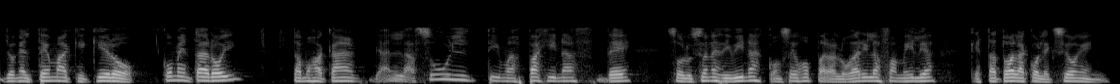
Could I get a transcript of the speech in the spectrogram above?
Yo en el tema que quiero comentar hoy, estamos acá ya en las últimas páginas de Soluciones Divinas, Consejos para el Hogar y la Familia, que está toda la colección en,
